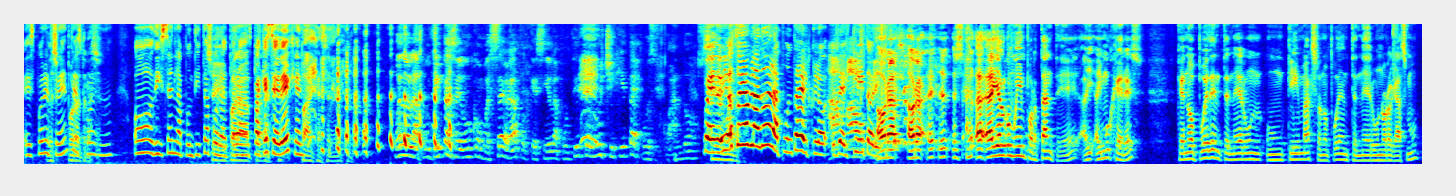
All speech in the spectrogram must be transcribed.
es por enfrente. Es por atrás. Oh, dicen la puntita por atrás, para, que, se dejen. Para que se dejen. Bueno, la puntita según como esté, ¿verdad? Porque si la puntita es muy chiquita, pues ¿cuándo? Bueno, yo estoy hablando de la punta del, ah, del ah, clítoris. Ahora, ahora eh, eh, hay algo muy importante, ¿eh? Hay, hay mujeres que no pueden tener un, un clímax o no pueden tener un orgasmo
